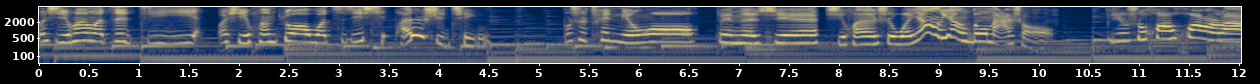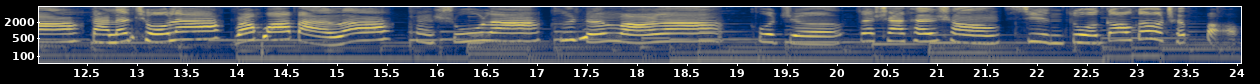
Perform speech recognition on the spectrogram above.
我喜欢我自己，我喜欢做我自己喜欢的事情，不是吹牛哦。对那些喜欢的事，我样样都拿手，比如说画画啦、打篮球啦、玩滑板啦、看书啦、和人玩啦。或者在沙滩上建座高高的城堡。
